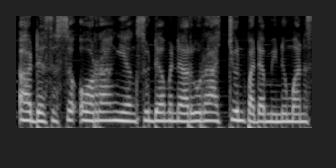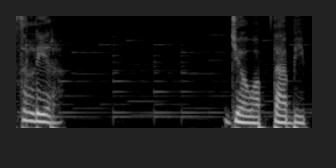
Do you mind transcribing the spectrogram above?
ada seseorang yang sudah menaruh racun pada minuman selir. Jawab tabib.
